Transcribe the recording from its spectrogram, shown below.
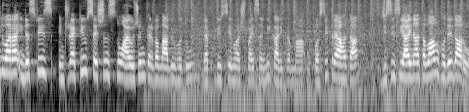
દ્વારા ઇન્ડસ્ટ્રીઝ ઇન્ટરેક્ટિવ સેશન્સનું આયોજન કરવામાં આવ્યું હતું. ડેપ્યુટી સીએમ હર્ષભાઈ સંઘવી કાર્યક્રમમાં ઉપસ્થિત રહ્યા હતા. જીસીસીઆઈના તમામ હોદ્દેદારો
